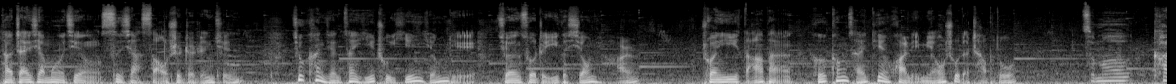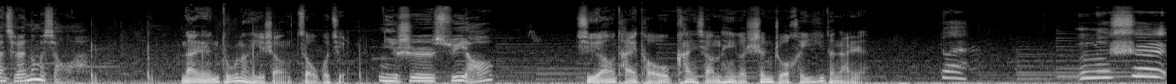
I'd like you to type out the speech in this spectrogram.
他摘下墨镜，四下扫视着人群，就看见在一处阴影里蜷缩着一个小女孩，穿衣打扮和刚才电话里描述的差不多。怎么看起来那么小啊？男人嘟囔一声，走过去。你是徐瑶。徐瑶抬头看向那个身着黑衣的男人。对，你是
